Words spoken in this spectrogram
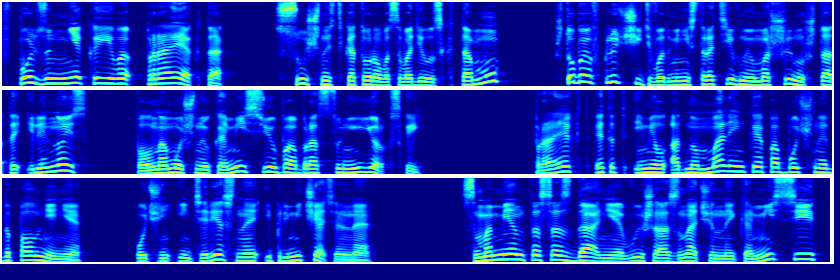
в пользу некоего проекта, сущность которого сводилась к тому, чтобы включить в административную машину штата Иллинойс полномочную комиссию по образцу Нью-Йоркской. Проект этот имел одно маленькое побочное дополнение, очень интересное и примечательное. С момента создания вышеозначенной комиссии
